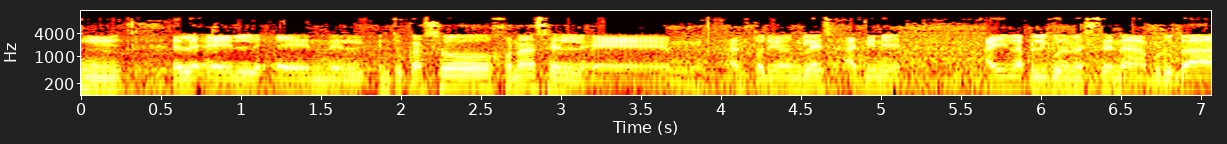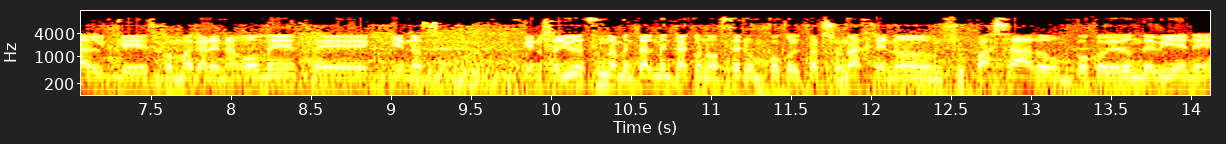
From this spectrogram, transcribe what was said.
Mm. en, tu caso, Jonás, el, eh, Antonio Inglés ah, tiene hay en la película una escena brutal que es con Macarena Gómez, eh, que, nos, que nos ayuda fundamentalmente a conocer un poco el personaje, ¿no? su pasado, un poco de dónde viene,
